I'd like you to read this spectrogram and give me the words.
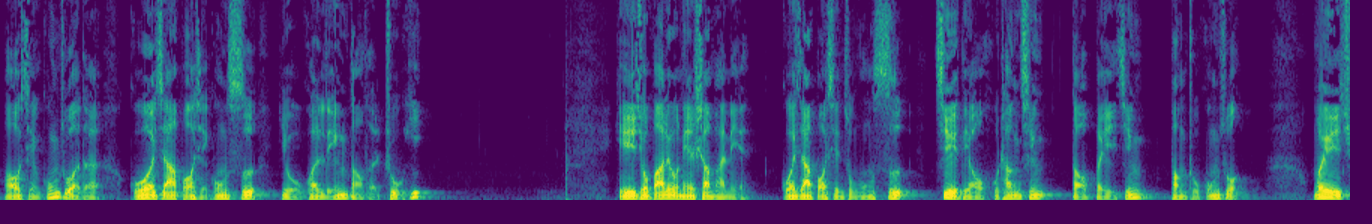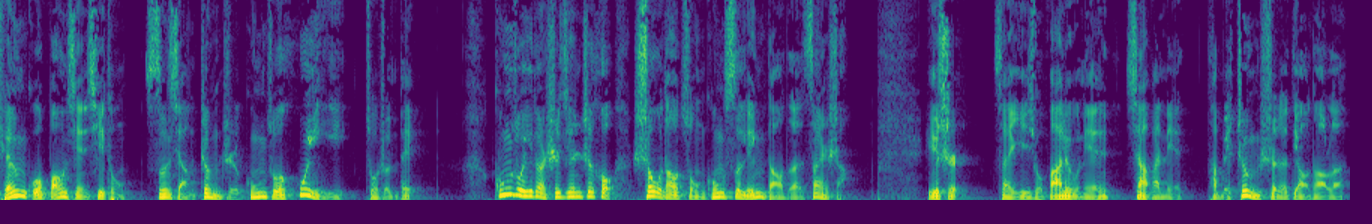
保险工作的国家保险公司有关领导的注意。一九八六年上半年，国家保险总公司借调胡长清到北京帮助工作，为全国保险系统思想政治工作会议做准备。工作一段时间之后，受到总公司领导的赞赏。于是，在一九八六年下半年，他被正式的调到了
